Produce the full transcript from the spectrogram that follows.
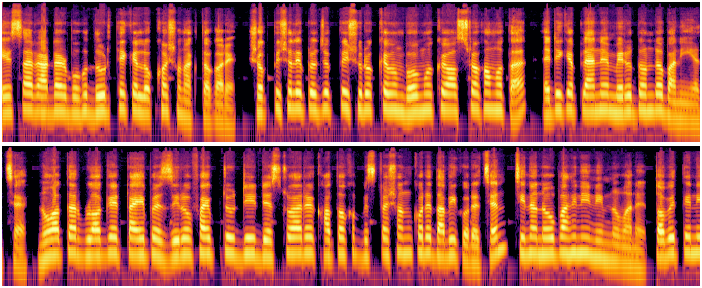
এএসআর রাডার বহু দূর থেকে লক্ষ্য শনাক্ত করে। শক্তিশালী প্রযুক্তি সুরক্ষা এবং বহুমুখী অস্ত্র ক্ষমতা এটিকে প্ল্যানে মেরুদণ্ড বানিয়েছে। নোয়াতার ব্লগের টাইপের জিরো ফাইভ টু ডি ডেস্ট্রয়ারের ক্ষত বিশ্লেষণ করে দাবি করেছেন চীনা নৌবাহিনী নিম্নমানের। তবে তিনি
